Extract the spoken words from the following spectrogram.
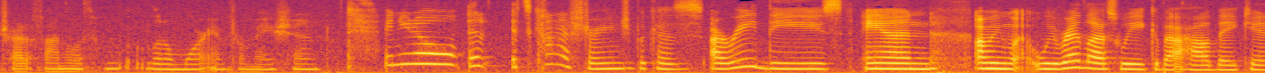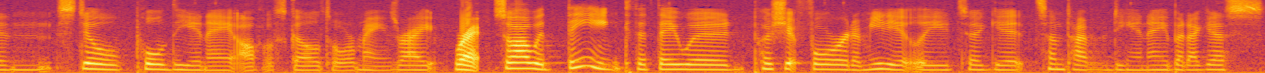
Try to find with a little more information. And you know, it, it's kind of strange because I read these, and I mean, we read last week about how they can still pull DNA off of skeletal remains, right? Right. So I would think that they would push it forward immediately to get some type of DNA, but I guess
